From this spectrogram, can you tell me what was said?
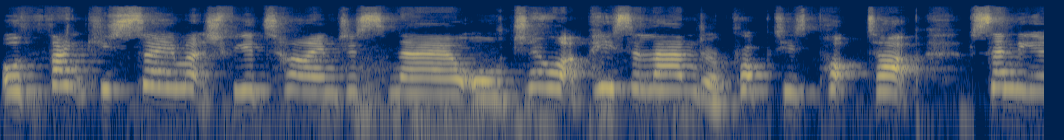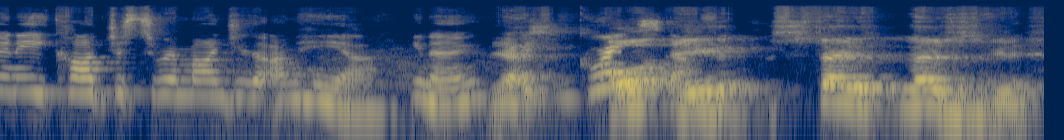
Or thank you so much for your time just now. Or do you know what? A piece of land or a property's popped up. sending you an e card just to remind you that I'm here. You know, yes, it's great or stuff. You so loads of stuff.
